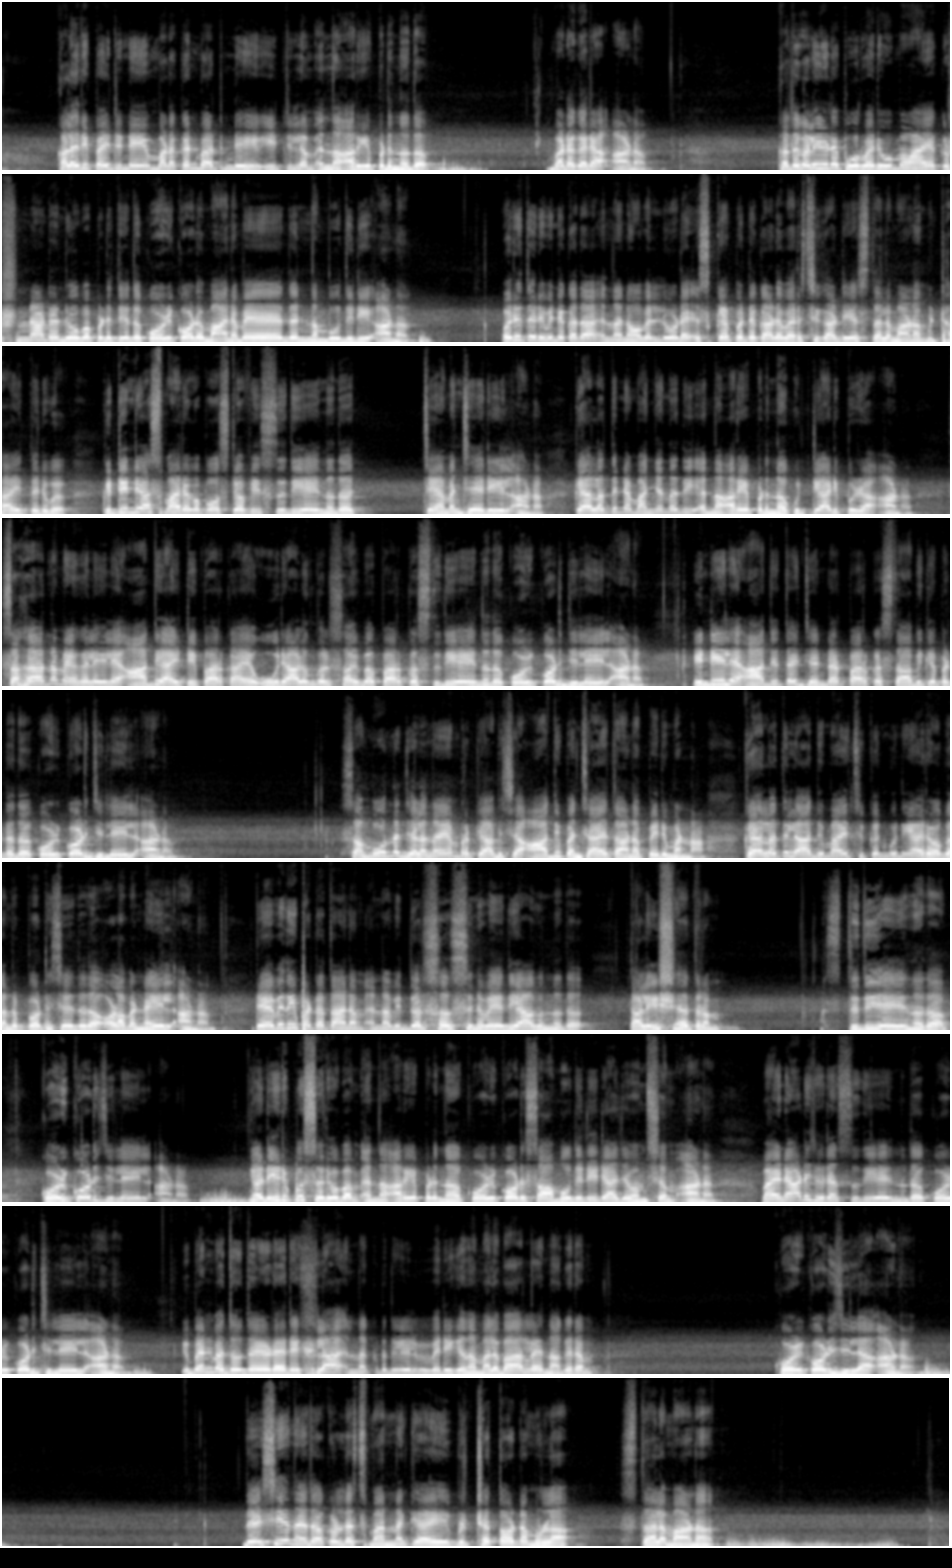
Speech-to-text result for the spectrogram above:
കളരിപ്പയറ്റിന്റെയും വടക്കൻ പാട്ടിന്റെയും ഈറ്റില്ലം എന്ന് അറിയപ്പെടുന്നത് വടകര ആണ്. കഥകളിയുടെ പൂർവരൂപമായ കൃഷ്ണനാട്ടം രൂപപ്പെടുത്തിയത് കോഴിക്കോട് മാനവേദൻ നമ്പൂതിരി ആണ്. ഒരു തെരുവിന്റെ കഥ എന്ന നോവലിലൂടെ എസ് കെ പൊറ്റക്കാട് വരച്ചു കാട്ടിയ സ്ഥലമാണ് മിഠായി തെരുവ്. ക്വിറ്റ് ഇന്ത്യ സ്മാരക പോസ്റ്റ് ഓഫീസ് സ്ഥിതി ചെയ്യുന്നത് ചേമഞ്ചേരിയിൽ ആണ്. കേരളത്തിന്റെ മഞ്ഞനദി എന്ന് അറിയപ്പെടുന്ന കുറ്റ്യാടിപ്പുഴ ആണ്. സഹകരണ മേഖലയിലെ ആദ്യ ഐ ടി പാർക്കായ ഊരാളുങ്കൽ സൈബർ പാർക്ക് സ്ഥിതി ചെയ്യുന്നത് കോഴിക്കോട് ജില്ലയിൽ ആണ്. ഇന്ത്യയിലെ ആദ്യത്തെ ജെൻഡർ പാർക്ക് സ്ഥാപിക്കപ്പെട്ടത് കോഴിക്കോട് ജില്ലയിൽ ആണ്. സമ്പൂർണ ജലനയം പ്രഖ്യാപിച്ച ആദ്യ പഞ്ചായത്താണ് പെരുമണ്ണ. കേരളത്തിൽ ആദ്യമായി ചിക്കൻ ഗുനിയ രോഗം റിപ്പോർട്ട് ചെയ്തത് ഒളവണ്ണയിൽ ആണ്. രേവതി പട്ടത്താനം എന്ന വിദ്വത്സദസ്സിന് വേദിയാകുന്നത് തളി ക്ഷേത്രം സ്ഥിതി ചെയ്യുന്നത് കോഴിക്കോട് ജില്ലയിൽ ആണ്. ഞടിയിരുപ്പ് സ്വരൂപം എന്ന് അറിയപ്പെടുന്ന കോഴിക്കോട് സാമൂതിരി രാജവംശം ആണ്. വയനാട് ചുരം സ്ഥിതി ചെയ്യുന്നത് കോഴിക്കോട് ജില്ലയിൽ ആണ്. ഇബൻ ബത്തൂത്തയുടെ രഹ്ല എന്ന കൃതിയിൽ വിവരിക്കുന്ന മലബാറിലെ നഗരം കോഴിക്കോട് ജില്ല ആണ്. ദേശീയ നേതാക്കളുടെ സ്മരണയ്ക്കായി വൃക്ഷത്തോട്ടമുള്ള സ്ഥലമാണ്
